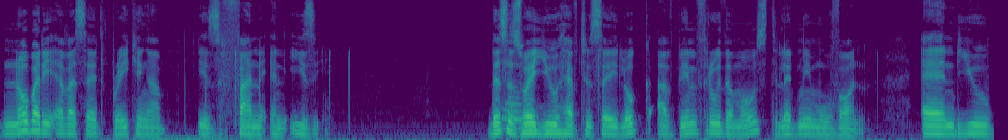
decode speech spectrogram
nobody ever said breaking up is fun and easy. This is where you have to say, look, I've been through the most, let me move on. And you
